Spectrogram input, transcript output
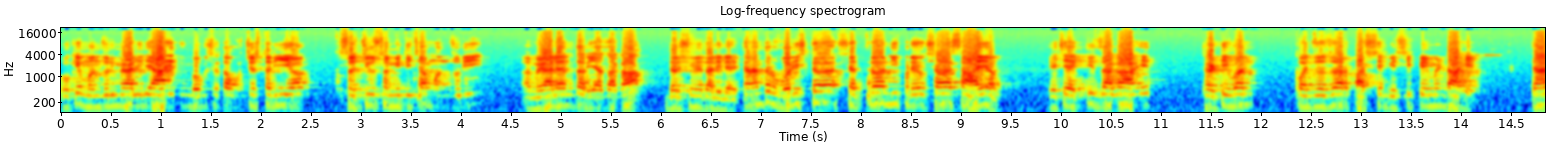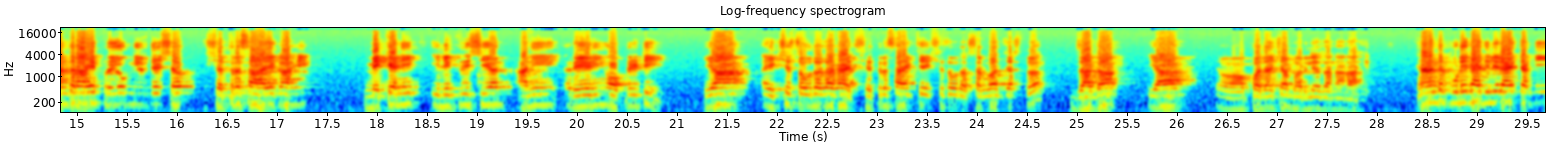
ओके मंजुरी मिळालेली आहे. तुम्ही बघू शकता उच्चस्तरीय सचिव समितीच्या मंजुरी मिळाल्यानंतर या जागा दर्शवण्यात आलेल्या आहेत. त्यानंतर वरिष्ठ क्षेत्र आणि प्रयोगशाळा सहाय्यक याच्या एकतीस जागा आहेत. थर्टी वन पंचवीस हजार पाचशे बेसिक पेमेंट आहे. त्यानंतर आहे प्रयोग निर्देशक क्षेत्र सहाय्यक आहे. मेकॅनिक इलेक्ट्रिशियन आणि रेअरिंग ऑपरेटिंग या एकशे चौदा जागा आहेत. क्षेत्र सहाय्यकच्या एकशे चौदा सर्वात जास्त जागा या पदाच्या भरल्या जाणार आहेत. त्यानंतर पुढे काय दिलेलं आहे त्यांनी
